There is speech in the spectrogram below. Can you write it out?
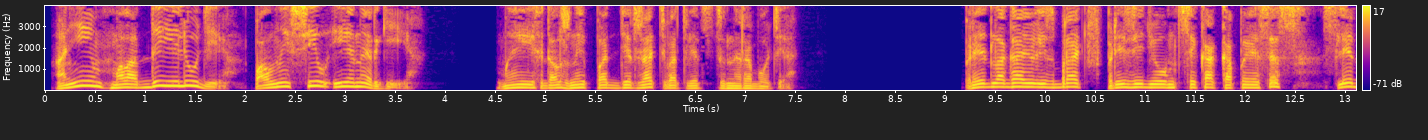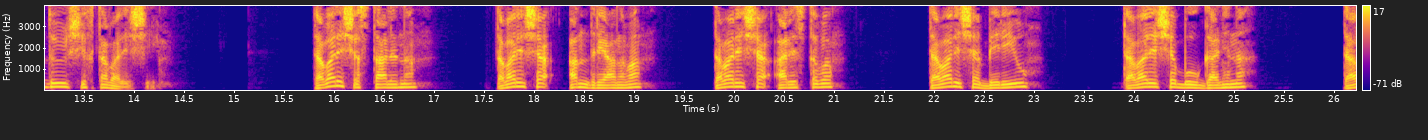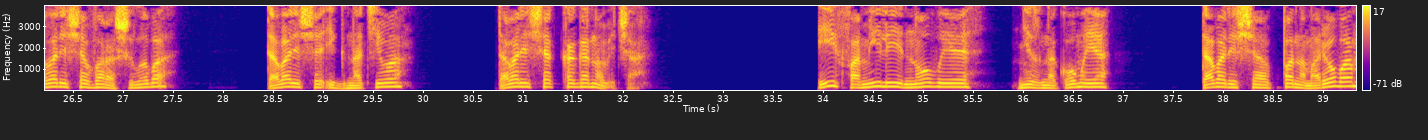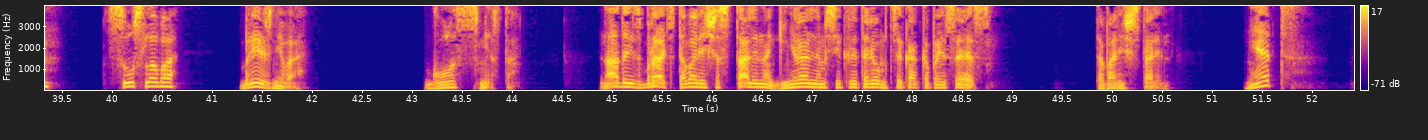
Они молодые люди, полны сил и энергии. Мы их должны поддержать в ответственной работе. Предлагаю избрать в президиум ЦК КПСС следующих товарищей. Товарища Сталина, товарища Андрианова, товарища Арестова, товарища Берию, товарища Булганина, товарища Ворошилова, товарища Игнатьева, товарища Кагановича. И фамилии новые, незнакомые, товарища Пономарева, Суслова, Брежнева. Голос с места. Надо избрать товарища Сталина генеральным секретарем ЦК КПСС. Товарищ Сталин. Нет,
